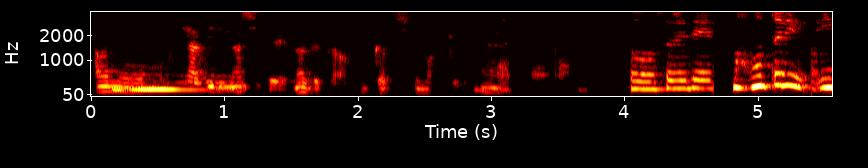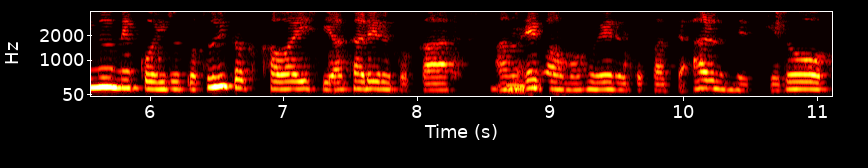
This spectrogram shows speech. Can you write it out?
あうの、んリハビリなしでなぜか復活してますけどね。そう、それで、まあ、本当に犬猫いるととにかく可愛いし癒されるとか、あの、うん笑顔も増えるとかってあるんですけど、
